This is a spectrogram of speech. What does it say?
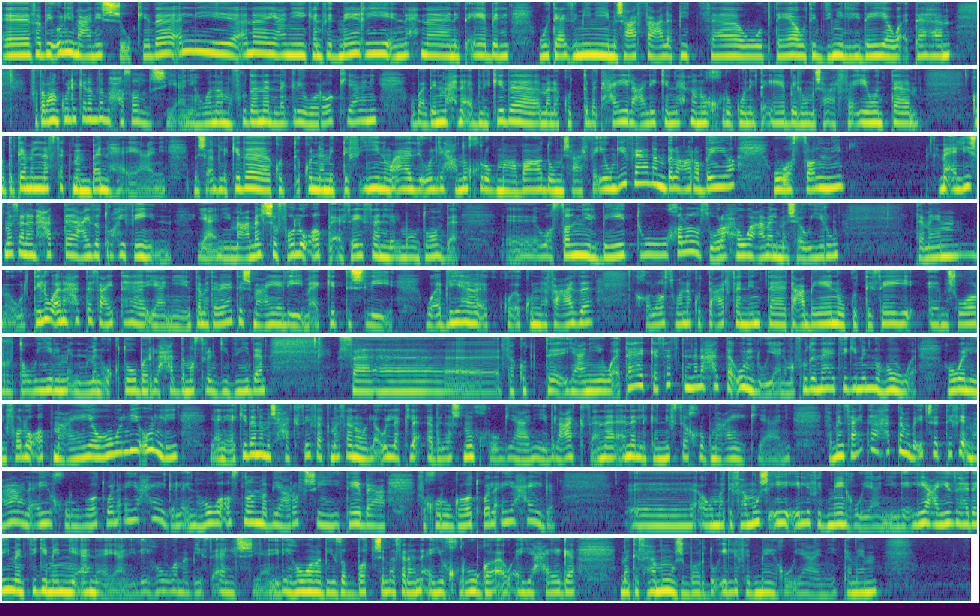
آه فبيقول لي معلش وكده. قال لي أنا يعني كان في دماغي إن إحنا نتقابل وتعزميني مش عارفة على بيتزا وبتاع وتديني الهدية وقتها. فطبعا كل الكلام ده ما حصلش يعني. هو أنا المفروض أنا اللي أجري وراك يعني. وبعدين ما إحنا قبل كده ما أنا كنت بتحايل عليك إن إحنا نخرج ونتقابل ومش عارفة إيه وأنت كنت بتعمل نفسك من بنها يعني. مش قبل كده كنت كنا متفقين وقعد يقول لي هنخرج مع بعض ومش عارفة إيه. وجي فعلا بالعربية ووصلني. ما قاليش مثلا حتى عايزة تروحي فين. يعني ما عملش follow up أساسا للموضوع ده. أه وصلني البيت وخلاص وراح هو عمل مشاويره. تمام؟ قلت له أنا حتى ساعتها يعني أنت ما تابعتش معايا ليه؟ ما أكدتش ليه؟ وقبليها كنا في عزا. خلاص وأنا كنت عارفة إن أنت تعبان وكنت سايق مشوار طويل من من أكتوبر لحد مصر الجديدة. ف... فكنت يعني وقتها اتكسفت إن أنا حتى أقول له يعني المفروض إنها تيجي منه هو هو اللي يفولو اب معايا وهو اللي يقول لي يعني أكيد أنا مش هكسفك مثلا ولا أقول لك لأ بلاش نخرج يعني بالعكس أنا أنا اللي كان نفسي أخرج معاك يعني. فمن ساعتها حتى ما بقتش أتفق معاه على أي خروجات ولا أي حاجة لأن هو أصلا ما بيعرفش يتابع في خروجات ولا أي حاجة. أو ما تفهموش إيه إيه اللي في دماغه يعني ليه عايزها دايما تيجي مني أنا؟ يعني ليه هو ما بيسألش؟ يعني ليه هو ما بيظبطش مثلا أي خروجة أو أي حاجة؟ ما تفهموش برضو إيه اللي في دماغه يعني تمام؟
